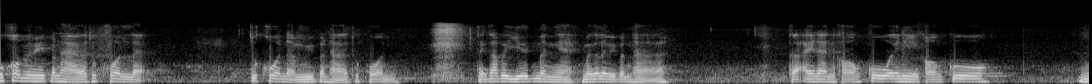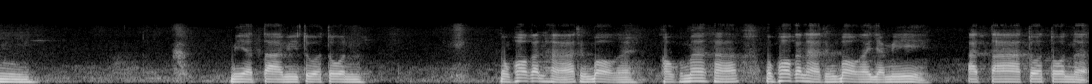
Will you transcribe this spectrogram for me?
ุกคนมันมีปัญหากับทุกคนแหละ ทุกคนอะมันมีปัญหาทุกคน แต่ก็ไปยึดมันไง มันก็เลยมีปัญหา ก็ไอ้นั่นของกูไอ้นี่ของกู อืม มีอัตตา มีตัวตนหลวงพ่อกันหาถึงบอกไงขอบคุณมากครับหลวงพ่อกันหาถึงบอกไงอย่ามีอัตตาตัวตนอะ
